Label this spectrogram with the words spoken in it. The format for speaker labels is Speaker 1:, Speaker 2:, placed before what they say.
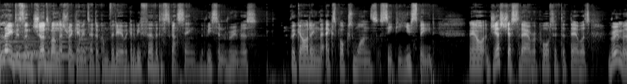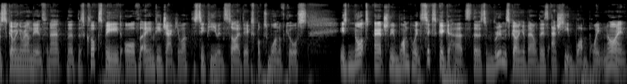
Speaker 1: Ladies and gentlemen, let's RedGamingTech.com video. We're going to be further discussing the recent rumours regarding the Xbox One's CPU speed. Now, just yesterday I reported that there was rumours going around the internet that this clock speed of the AMD Jaguar, the CPU inside the Xbox One of course, is not actually 1.6 gigahertz. There are some rumours going about there's actually 1.9.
